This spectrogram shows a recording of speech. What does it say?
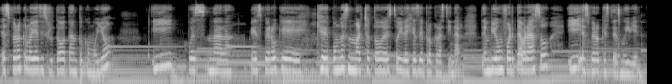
Espero que lo hayas disfrutado tanto como yo. Y pues nada, espero que, que pongas en marcha todo esto y dejes de procrastinar. Te envío un fuerte abrazo y espero que estés muy bien.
